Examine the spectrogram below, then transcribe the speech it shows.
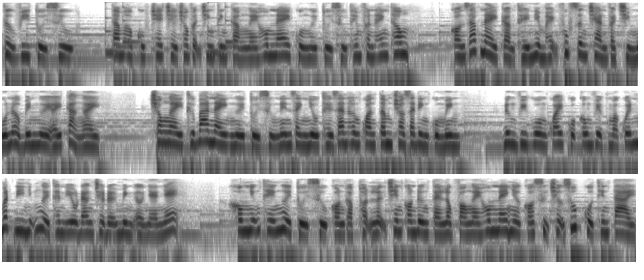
Tử vi tuổi Sửu. Tam hợp cục che chở cho vận trình tình cảm ngày hôm nay của người tuổi Sửu thêm phần hanh thông. Con giáp này cảm thấy niềm hạnh phúc dâng tràn và chỉ muốn ở bên người ấy cả ngày. Trong ngày thứ ba này, người tuổi Sửu nên dành nhiều thời gian hơn quan tâm cho gia đình của mình. Đừng vì guồng quay của công việc mà quên mất đi những người thân yêu đang chờ đợi mình ở nhà nhé. Không những thế người tuổi Sửu còn gặp thuận lợi trên con đường tài lộc vào ngày hôm nay nhờ có sự trợ giúp của thiên tài.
